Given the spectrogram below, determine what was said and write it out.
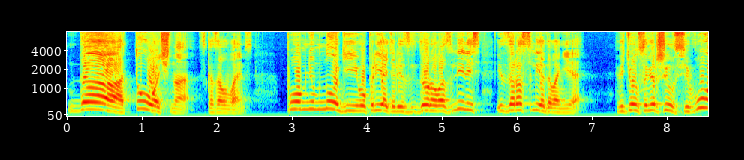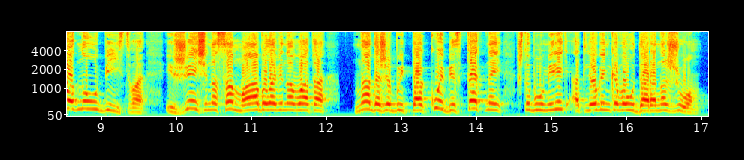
«Да, точно!» – сказал Ваймс. «Помню, многие его приятели здорово злились из-за расследования. Ведь он совершил всего одно убийство, и женщина сама была виновата. Надо же быть такой бестактной, чтобы умереть от легонького удара ножом».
